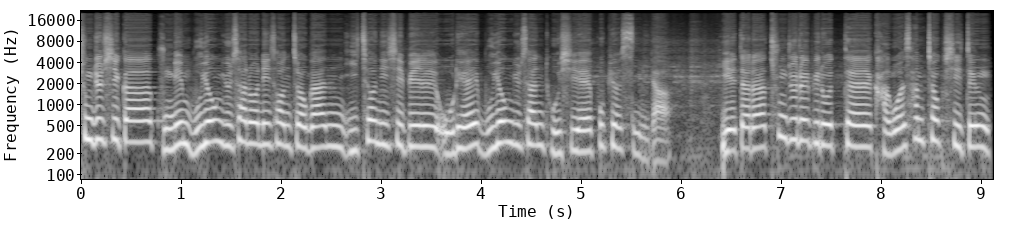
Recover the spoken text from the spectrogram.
충주시가 국립무형유산원이 선정한 2021 올해 무형유산 도시에 뽑혔습니다. 이에 따라 충주를 비롯해 강원 삼척시 등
